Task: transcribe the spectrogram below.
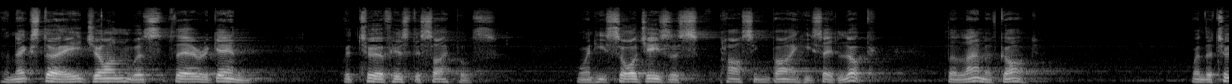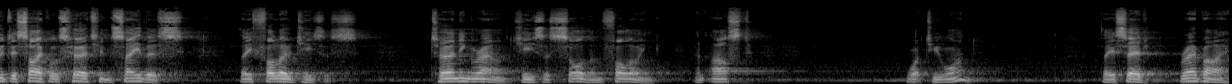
The next day, John was there again with two of his disciples. When he saw Jesus passing by, he said, Look, the Lamb of God. When the two disciples heard him say this, they followed Jesus. Turning round, Jesus saw them following and asked, What do you want? They said, Rabbi,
